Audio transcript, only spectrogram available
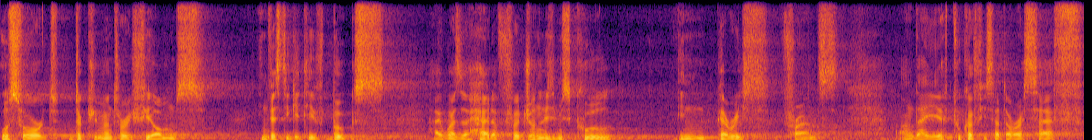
authored documentary films, investigative books. I was the head of a journalism school in Paris, France, and I took office at RSF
